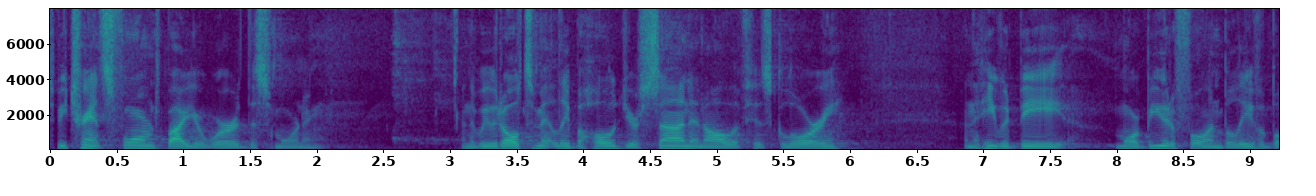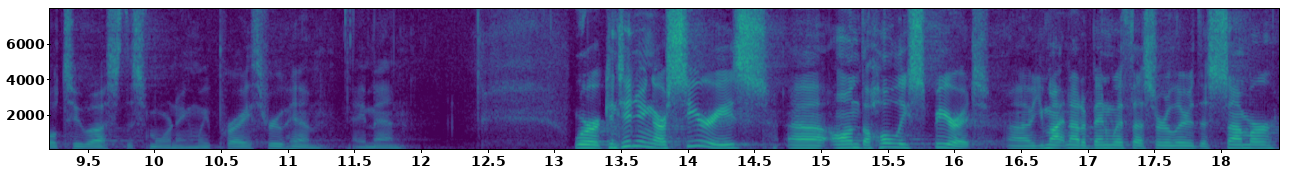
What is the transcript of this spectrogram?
to be transformed by your word this morning. And that we would ultimately behold your Son in all of his glory, and that he would be more beautiful and believable to us this morning. We pray through him. Amen. We're continuing our series uh, on the Holy Spirit. Uh, you might not have been with us earlier this summer.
